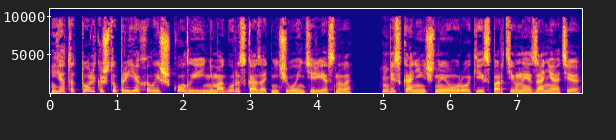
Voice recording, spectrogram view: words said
"Я-то только что приехала из школы и не могу рассказать ничего интересного. Бесконечные уроки и спортивные занятия.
